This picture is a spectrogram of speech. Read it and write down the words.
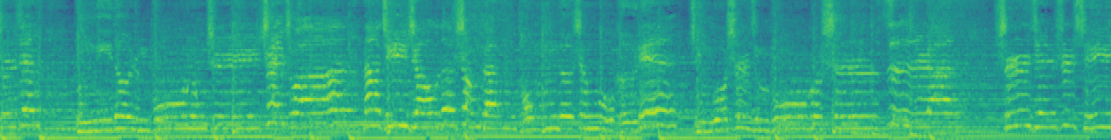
时间，懂你的人不用去拆穿。那计较的伤感，痛得生无可恋。经过时间，不过是自然。时间是新欢。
